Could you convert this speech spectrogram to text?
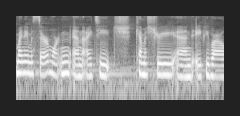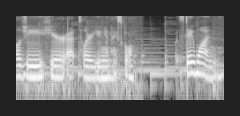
My name is Sarah Morton and I teach chemistry and AP biology here at Tulare Union High School. It's day one.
